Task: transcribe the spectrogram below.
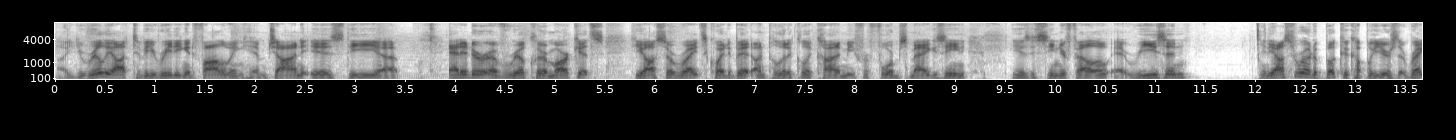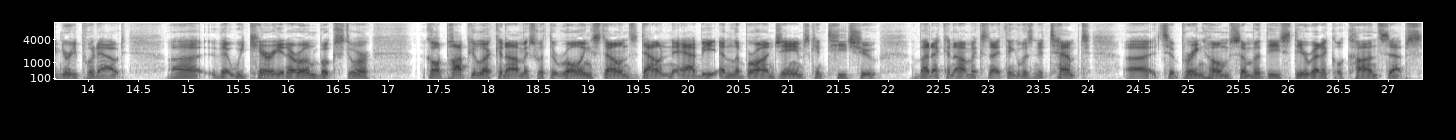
uh, you really ought to be reading and following him. John is the uh, editor of Real Clear Markets. He also writes quite a bit on political economy for Forbes magazine. He is a senior fellow at Reason. And he also wrote a book a couple years that Regnery put out uh, that we carry in our own bookstore called Popular Economics What the Rolling Stones, Downton Abbey, and LeBron James Can Teach You About Economics. And I think it was an attempt uh, to bring home some of these theoretical concepts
